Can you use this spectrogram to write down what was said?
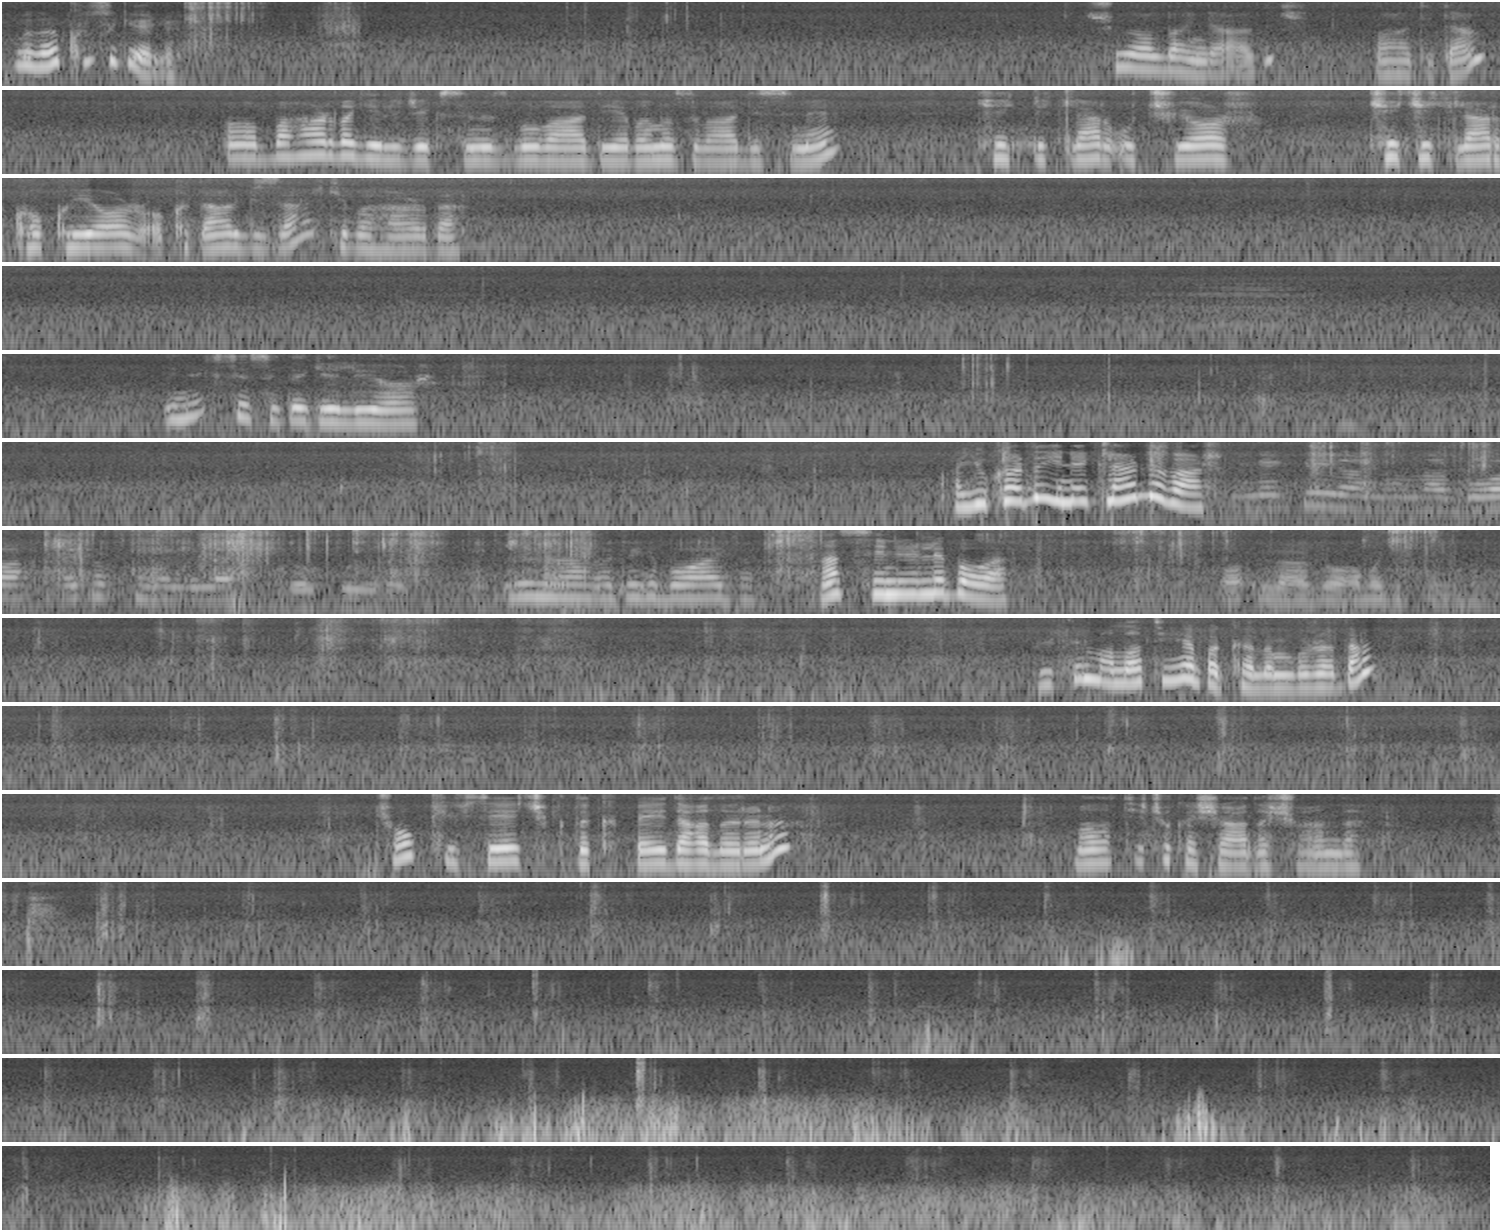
Bu da Kuzu Gölü. Şu yoldan geldik. Vadiden. Ama baharda geleceksiniz bu vadiye, Banız Vadisi'ne. Keklikler uçuyor. Kekikler kokuyor. O kadar güzel ki baharda. İnek sesi de geliyor. Ay yukarıda inekler de var. İnek değil anne onlar boğa ve çok sinirliler. Bilmiyorum öteki boğaydı. Ha sinirli boğa. O ileride o ama gitmeyin. Bir de Malatya'ya bakalım buradan. Çok yükseğe çıktık Bey Dağları'na. Malatya çok aşağıda şu anda.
